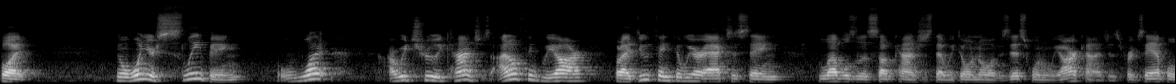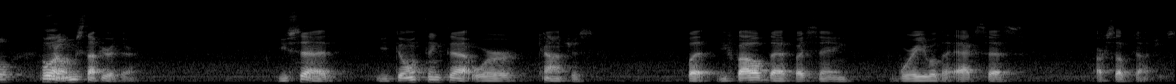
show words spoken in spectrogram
But you know, when you're sleeping, what are we truly conscious? I don't think we are, but I do think that we are accessing levels of the subconscious that we don't know exist when we are conscious. For example, Hold you on, know- let me stop you right there. You said you don't think that we're conscious, but you followed that by saying we're able to access our subconscious.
